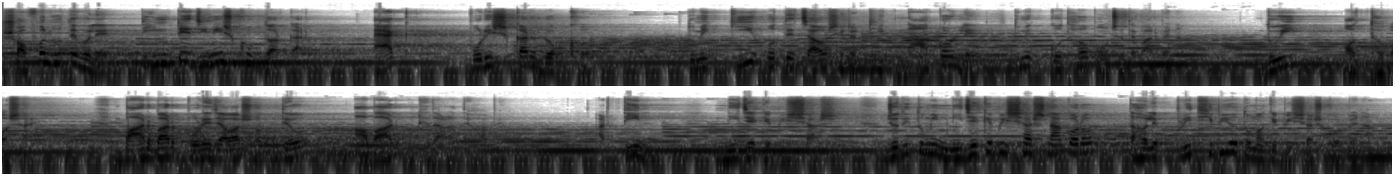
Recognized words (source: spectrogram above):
সফল হতে হলে তিনটে জিনিস খুব দরকার। এক, পরিষ্কার লক্ষ্য। তুমি কি হতে চাও সেটা ঠিক না করলে তুমি কোথাও পৌঁছতে পারবে না। দুই অধ্যবসায় বারবার পড়ে যাওয়া সত্ত্বেও আবার উঠে দাঁড়াতে হবে। আর তিন, নিজেকে বিশ্বাস। যদি তুমি নিজেকে বিশ্বাস না করো, তাহলে পৃথিবীও তোমাকে বিশ্বাস করবে না।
